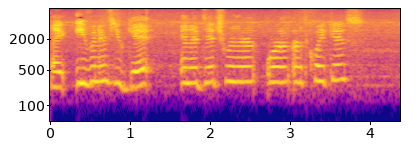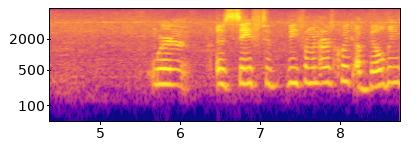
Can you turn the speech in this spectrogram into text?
Like, even if you get in a ditch where there, where an earthquake is, where it's safe to be from an earthquake, a building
